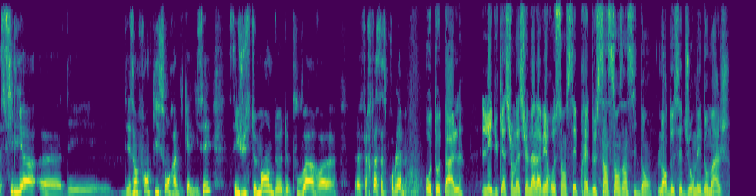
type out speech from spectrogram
s'il y a des, enfants qui sont radicalisés, c'est justement de pouvoir faire face à ce problème. Au total, L'éducation nationale avait recensé près de 500 incidents lors de cette journée d'hommage.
